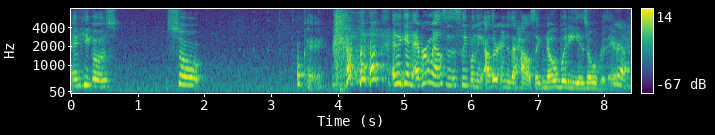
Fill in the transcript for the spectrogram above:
And he goes, so okay. and again, everyone else is asleep on the other end of the house. Like nobody is over there. Yeah.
